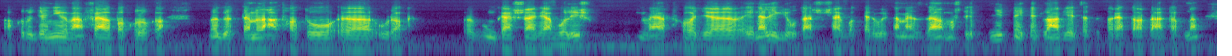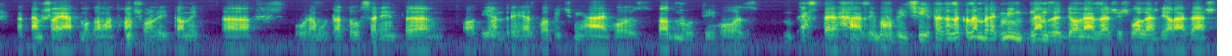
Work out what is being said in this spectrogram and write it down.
akkor ugye nyilván felpakolok a mögöttem látható uh, urak munkásságából is, mert hogy én elég jó társaságba kerültem ezzel. Most itt nyitnék egy lábjegyzetet a retardáltaknak, tehát nem saját magamat hasonlítom itt uh, óramutató szerint Adi Endréhez, Babics Mihályhoz, Radnótihoz, Eszterházi, Babicsi, tehát ezek az emberek mind nemzetgyalázás és vallásgyalázás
